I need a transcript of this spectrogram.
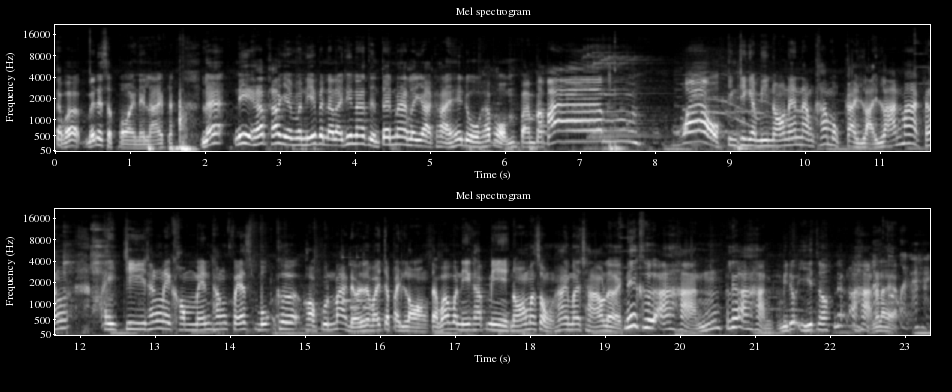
แต่ว่าไม่ได้สปอยในไลฟ์นะ และนี่ครับข้าวเย็นวันนี้เป็นอะไรที่น่าตื่นเต้นมากเลยอยากถ่ายให้ดูครับผมปั๊มปั๊มปั๊มว้าว จริงๆอะมีน้องแนะนำข้าวหมกไก่หลายร้านมากทั้ง IG ทั้งในคอมเมนต์ทั้ง Facebook คือขอบคุณมากเดี๋ยวจะไว้จะไปลอง แต่ว่าวันนี้ครับมีน้องมาส่งให้เมื่อเช้าเลย นี่คืออาหารเขาเรียกอาหาร Middle East เนาะเรียกอาหารอะไรอะเหมือนอาหาร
